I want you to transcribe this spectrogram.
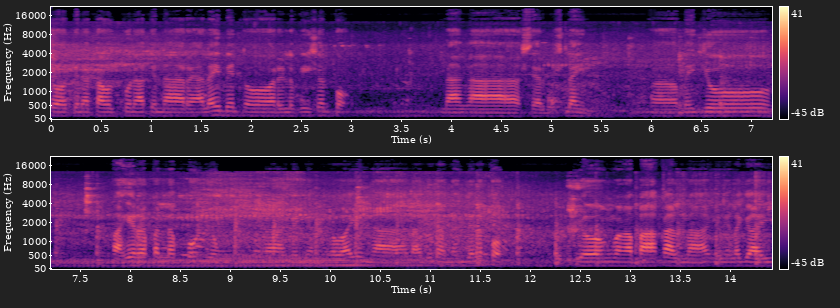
So, tinatawag po natin na realignment o relocation po ng ah, service line. Ah, medyo pahirapan lang po yung uh, ganyan gawain na lalo na nandiyan na po yung mga bakal na inilagay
